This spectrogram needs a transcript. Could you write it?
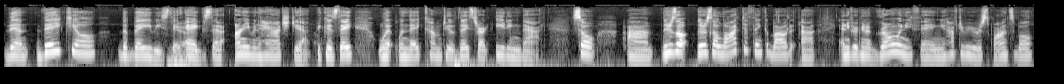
then they kill the babies, the Yeah. eggs that aren't even hatched yet, because they when, when they come to, they start eating that. So um, there's a there's a lot to think about, uh, and if you're going to grow anything, you have to be responsible,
